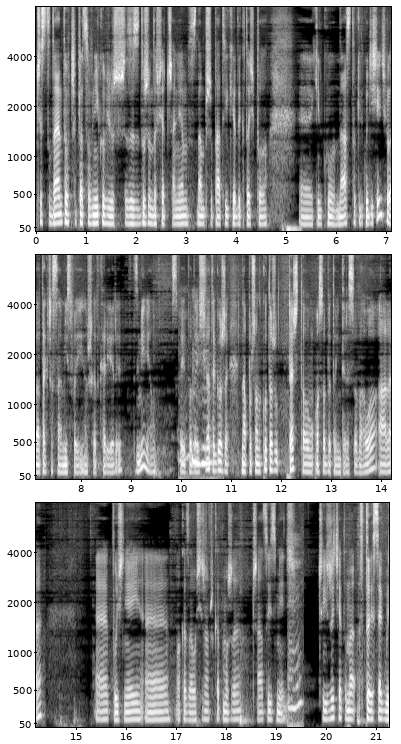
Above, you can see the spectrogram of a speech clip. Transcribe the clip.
czy studentów, czy pracowników już z, z dużym doświadczeniem. Znam przypadki, kiedy ktoś po e, kilkunastu, kilkudziesięciu latach czasami swojej na przykład kariery zmieniał swoje podejście, dlatego że na początku to, też tą osobę to interesowało, ale e, później e, okazało się, że na przykład może trzeba coś zmienić. Czyli życie to, na, to jest jakby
